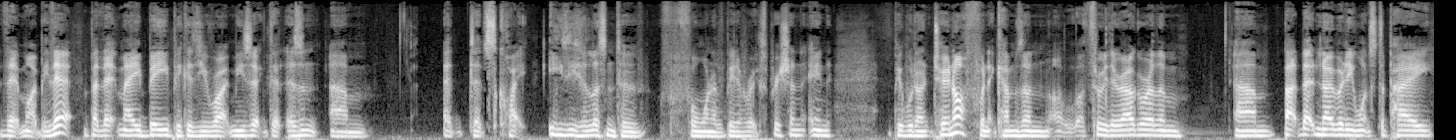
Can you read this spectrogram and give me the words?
that might be that, but that may be because you write music that isn't um, it, that's quite easy to listen to, for want of a better expression, and people don't turn off when it comes in uh, through their algorithm. Um, but that nobody wants to pay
